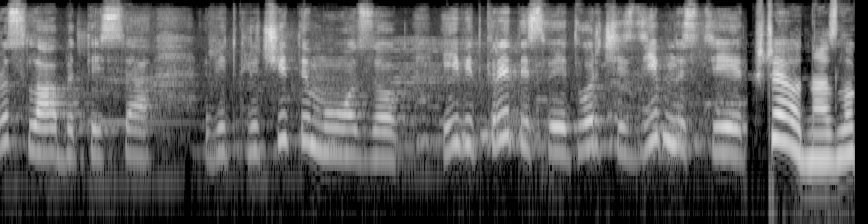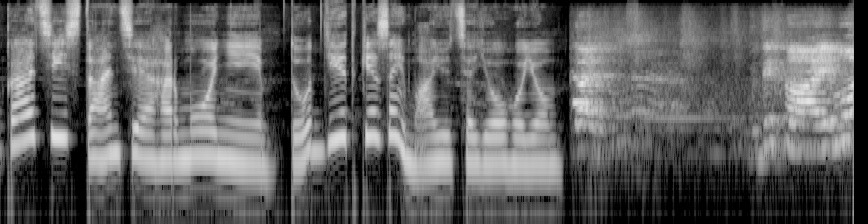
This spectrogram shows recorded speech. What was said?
розслабитися, відключити мозок і відкрити свої творчі здібності. Ще одна з локацій станція гармонії. Тут дітки займаються йогою. Вдихаємо.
